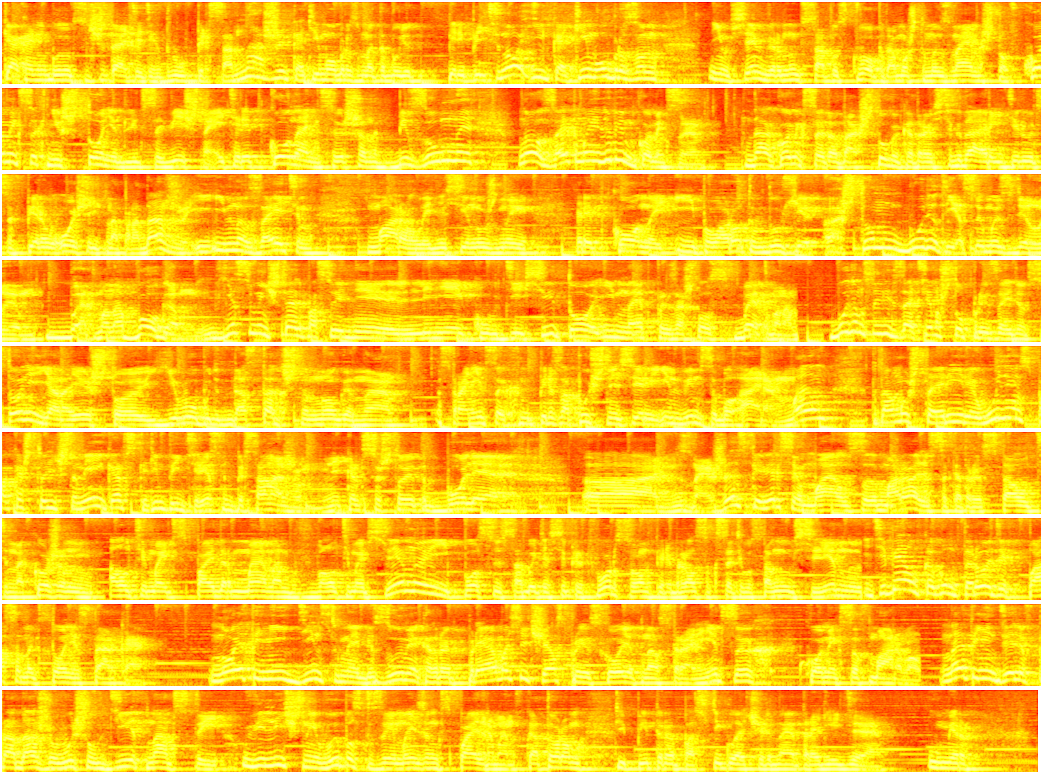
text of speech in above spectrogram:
как они будут сочетать этих двух персонажей, каким образом это будет переплетено и каким образом им всем вернуть статус-кво, потому что мы знаем, что в комиксах ничто не длится вечно. Эти редконы, они совершенно безумны, но за это мы и любим комиксы. Да, комиксы это та штука, которая всегда ориентируется в первую очередь на продажи, и именно за этим Marvel и DC нужны редконы и повороты в духе «А что будет, если мы сделаем Бэтмена богом?» Если вы не читали последнюю линейку DC, то именно это произошло с Бэтменом. Будем следить за тем, что произойдет с Тони. Я надеюсь, что его будет достаточно много на страницах перезапущенной серии Invincible Iron Man, потому что Рири Уильямс пока что лично мне не кажется каким-то интересным персонажем. Мне кажется, что это более э, не знаю, женская версия Майлза Моралеса, который стал темнокожим Ultimate Spider-Man в Ultimate вселенную, и после события Secret Wars он перебрался, кстати, в основную вселенную, и теперь он в каком-то роде пасынок Тони Старка. Но это не единственное безумие, которое прямо сейчас происходит на страницах комиксов Marvel. На этой неделе в продажу вышел 19-й увеличенный выпуск The Amazing Spider-Man, в котором Питера постигла очередная трагедия. Умер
